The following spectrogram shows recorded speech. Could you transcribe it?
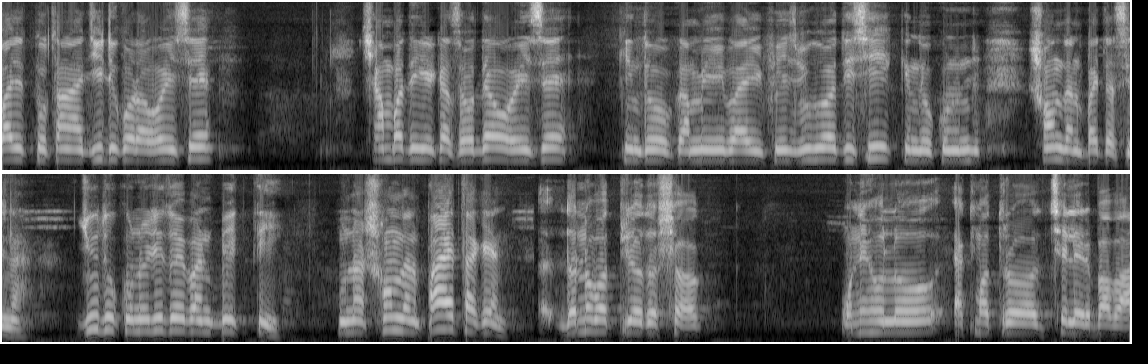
বাজিতপুর থানায় জিডি করা হয়েছে সাংবাদিকের কাছেও দেওয়া হয়েছে কিন্তু আমি ভাই ফেসবুকেও দিছি কিন্তু কোনো সন্ধান পাইতাছি না। যদি কোনো হৃদয়বান ব্যক্তি ওনার সন্ধান পায় থাকেন। ধন্যবাদ প্রিয় দর্শক। উনি হলো একমাত্র ছেলের বাবা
